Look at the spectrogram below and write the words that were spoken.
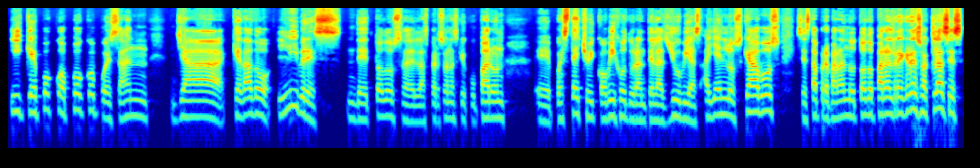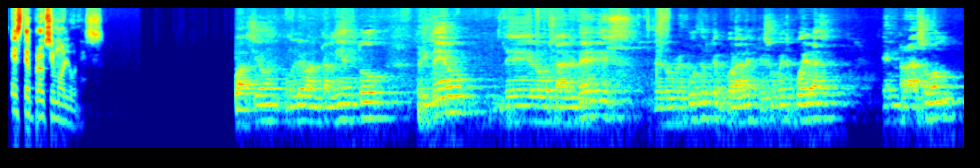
y que poco a poco pues han ya quedado libres de todas eh, las personas que ocuparon eh, pues techo y cobijo durante las lluvias. Allá en Los Cabos se está preparando todo para el regreso a clases este próximo lunes. Un levantamiento primero de los albergues, de los refugios temporales que son escuelas, en razón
